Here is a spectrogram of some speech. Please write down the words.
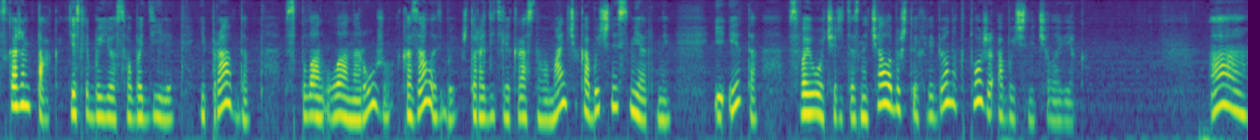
Скажем так, если бы ее освободили и правда всплыла наружу, оказалось бы, что родители красного мальчика обычные смертные. И это, в свою очередь, означало бы, что их ребенок тоже обычный человек. «А,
